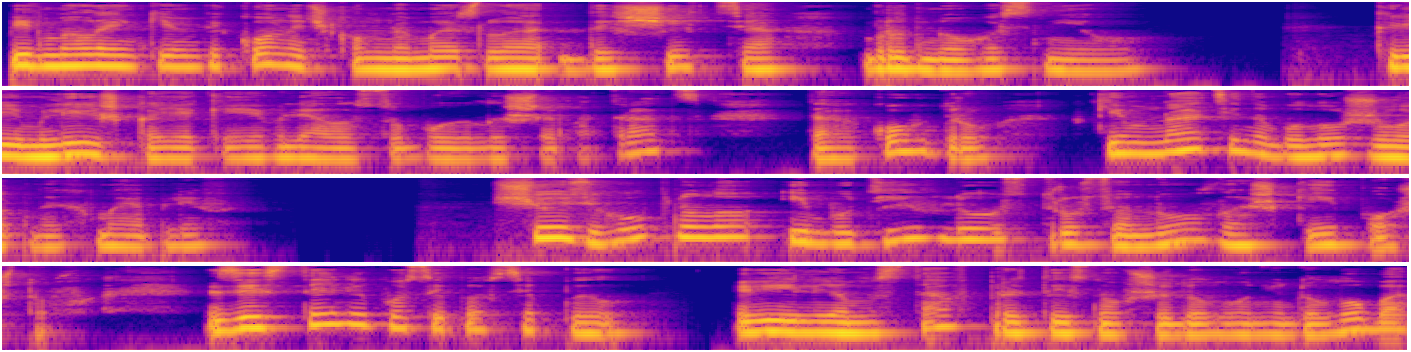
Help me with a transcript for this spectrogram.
Під маленьким віконечком намерзла дещиця брудного снігу. Крім ліжка, яке являло собою лише матрац та ковдру, в кімнаті не було жодних меблів. Щось гупнуло, і будівлю струсонув важкий поштовх. Зі стелі посипався пил. Вільям став, притиснувши долоню до лоба,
